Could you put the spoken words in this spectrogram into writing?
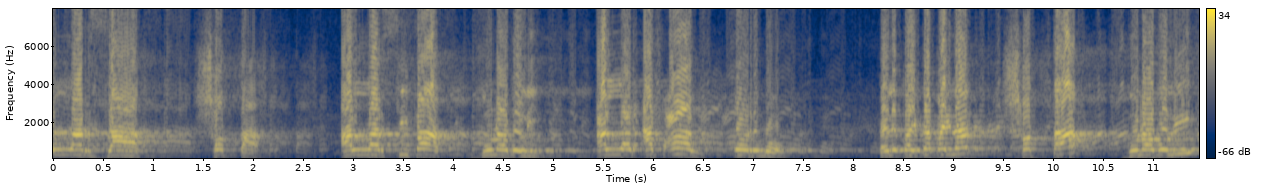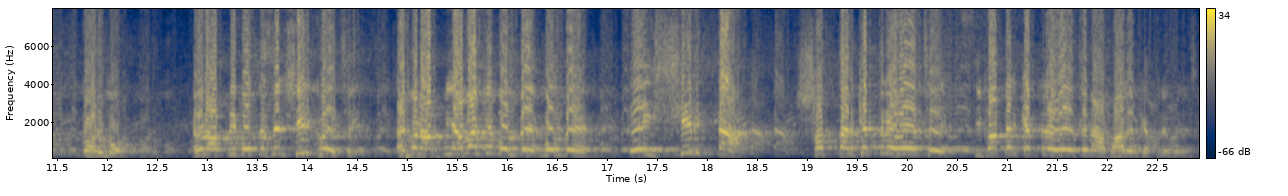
আল্লাহর জাত, সত্তা, আল্লাহর সিফাত, গুণাবলী, আল্লাহর আফআল, কর্ম। তাহলে কয়টা পাইলাম সত্তা, গুণাবলী, কর্ম। এখন আপনি বলতেছেন শির্ক হয়েছে। এখন আপনি আমাকে বলবে বলবেন, এই শিরকটা সত্তার ক্ষেত্রে হয়েছে, সিফাতের ক্ষেত্রে হয়েছে না আফালের ক্ষেত্রে হয়েছে?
